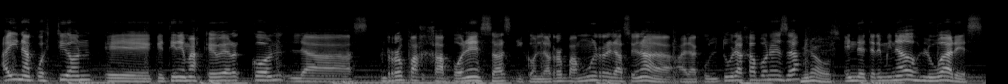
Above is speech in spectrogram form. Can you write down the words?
hay una cuestión eh, que tiene más que ver con las ropas japonesas y con la ropa muy relacionada a la cultura japonesa en determinados lugares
